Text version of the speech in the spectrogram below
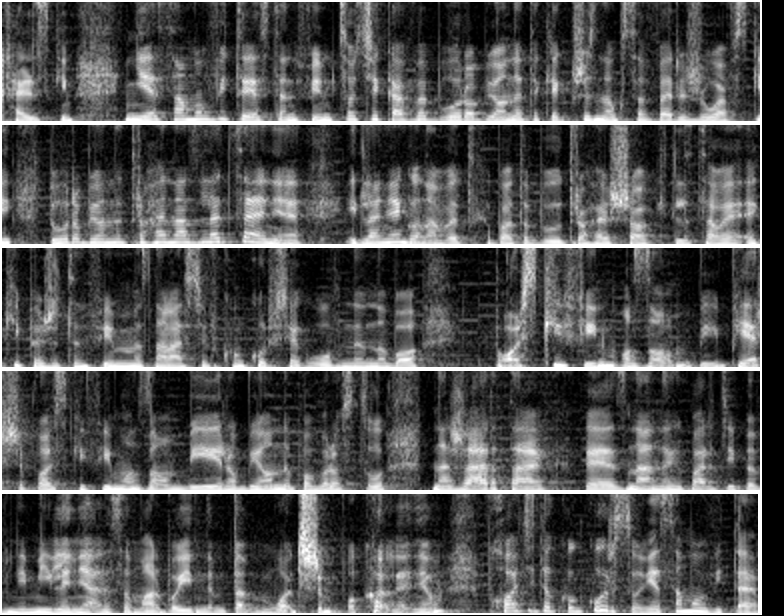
Helskim. Niesamowity jest ten film. Co ciekawe, był robiony, tak jak przyznał Ksawery Żuławski, był robiony trochę na zlecenie. I dla niego nawet chyba to był trochę szok dla całej ekipy, że ten film znalazł się w konkursie głównym, no bo polski film o zombie, pierwszy polski film o zombie, robiony po prostu na żartach e, znanych bardziej pewnie milenialsom albo innym tam młodszym pokoleniom, wchodzi do konkursu. Niesamowite.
